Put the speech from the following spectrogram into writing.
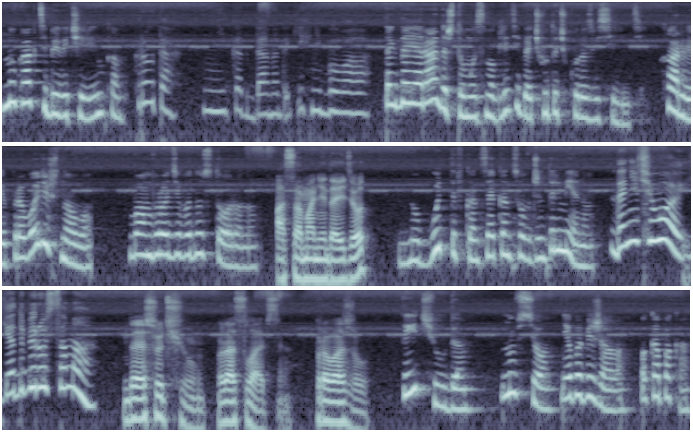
Ну как тебе вечеринка? Круто. Никогда на таких не бывало. Тогда я рада, что мы смогли тебя чуточку развеселить. Харви, проводишь нову? Вам вроде в одну сторону. А сама не дойдет? Но будь ты в конце концов джентльменом. Да ничего, я доберусь сама. Да я шучу. Расслабься. Провожу. Ты чудо. Ну все, я побежала. Пока-пока.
